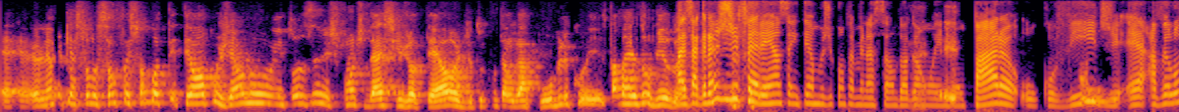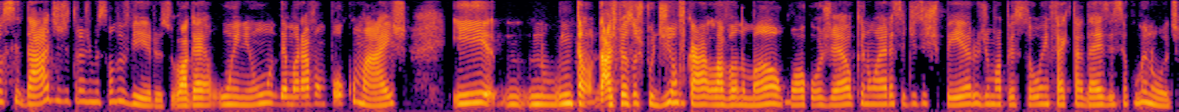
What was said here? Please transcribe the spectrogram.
É, é, eu lembro que a solução foi só botar, ter álcool gel no, em todos os front desks de hotel, de tudo quanto é lugar público, e estava resolvido. Mas a grande diferença em termos de contaminação do H1N1 para o Covid é a velocidade de transmissão do vírus. O H1N1 demorava um pouco mais, e então as pessoas podiam ficar lavando mão com álcool gel, que não era esse desespero de uma pessoa infectar 10 em 5 minutos.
